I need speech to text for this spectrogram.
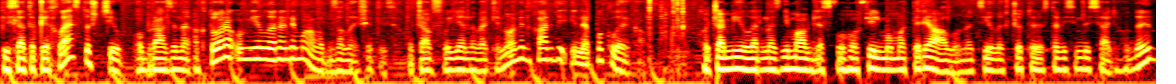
Після таких лестощів образи на актора у Міллера не мало б залишитись, хоча в своє нове кіно він Харді і не покликав. Хоча Міллер назнімав для свого фільму матеріалу на цілих 480 годин,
